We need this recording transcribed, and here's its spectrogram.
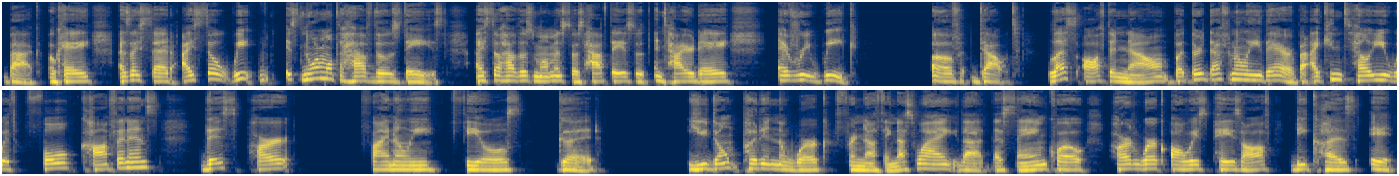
back. Okay. As I said, I still, we, it's normal to have those days. I still have those moments, those half days, the entire day, every week of doubt. Less often now, but they're definitely there. But I can tell you with full confidence, this part finally feels good. You don't put in the work for nothing. That's why that, that same quote, hard work always pays off because it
